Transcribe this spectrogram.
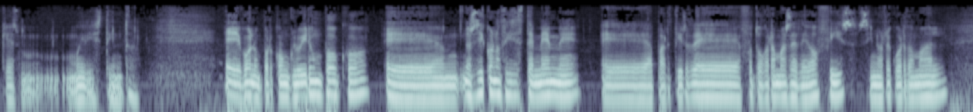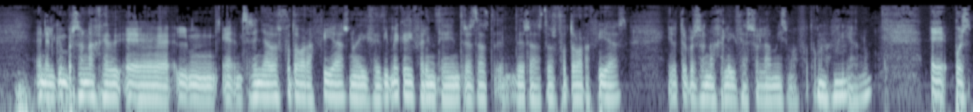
que es muy distinto. Eh, bueno, por concluir un poco, eh, no sé si conocéis este meme eh, a partir de fotogramas de The Office, si no recuerdo mal, en el que un personaje eh, mm, enseña dos fotografías, no y dice, dime qué diferencia hay entre esas, de esas dos fotografías, y el otro personaje le dice, son la misma fotografía, ¿no? Eh, pues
